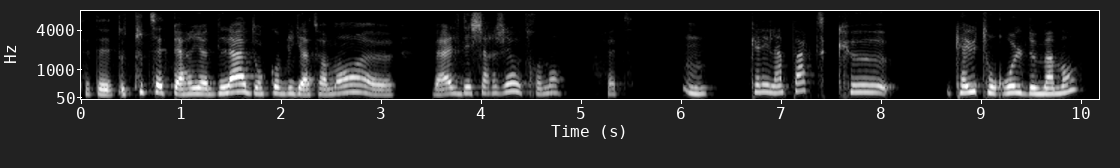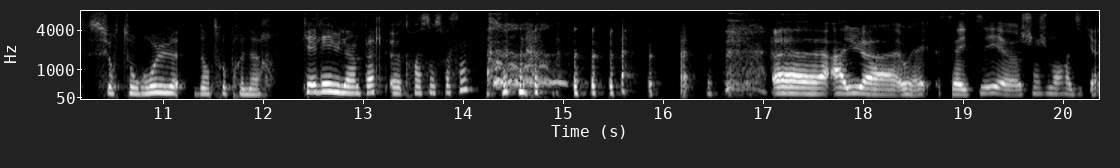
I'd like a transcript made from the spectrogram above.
C'était toute cette période-là, donc obligatoirement, euh, bah, elle déchargeait autrement, en fait. Mmh. Quel est l'impact que qu'a eu ton rôle de maman sur ton rôle d'entrepreneur? Quel a eu l'impact 360 euh, a eu, ouais, ça a été changement radical.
